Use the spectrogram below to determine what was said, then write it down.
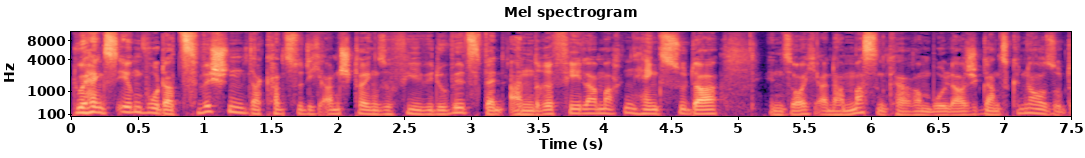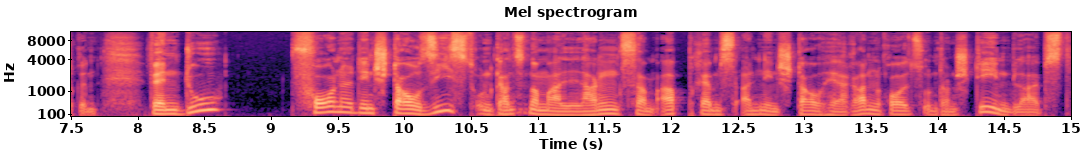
Du hängst irgendwo dazwischen, da kannst du dich anstrengen, so viel wie du willst. Wenn andere Fehler machen, hängst du da in solch einer Massenkarambolage ganz genauso drin. Wenn du vorne den Stau siehst und ganz normal langsam abbremst, an den Stau heranrollst und dann stehen bleibst,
